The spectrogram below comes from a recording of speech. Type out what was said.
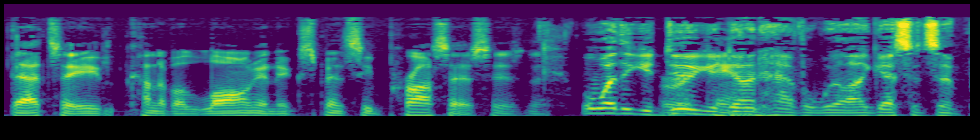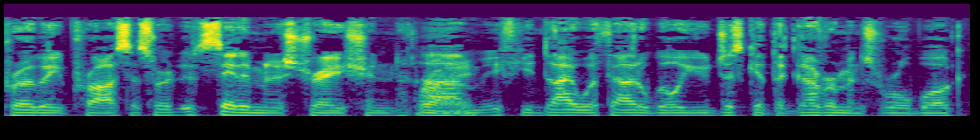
that's a kind of a long and expensive process, isn't it? Well, whether you do or you don't have a will, I guess it's a probate process or it's state administration. Right. Um, if you die without a will, you just get the government's rule book.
